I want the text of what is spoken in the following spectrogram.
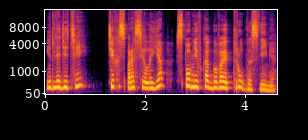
«И для детей?» – тихо спросила я, вспомнив, как бывает трудно с ними.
